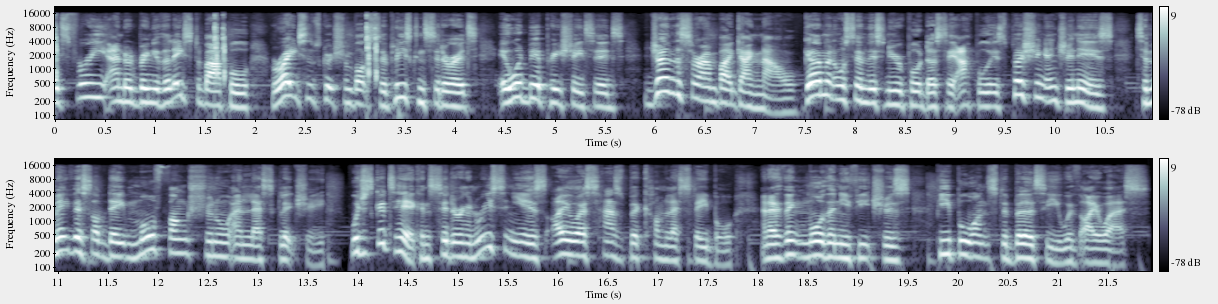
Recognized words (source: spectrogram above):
It's free and would bring you the latest of Apple right subscription box, so please consider it. It would be appreciated. Join the SaranByte gang now. Gurman also in this new report does say Apple is pushing engineers to make this update more functional and less glitchy, which is good to hear considering in recent years iOS has become less stable, and I think more than new features people want stability with iOS.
